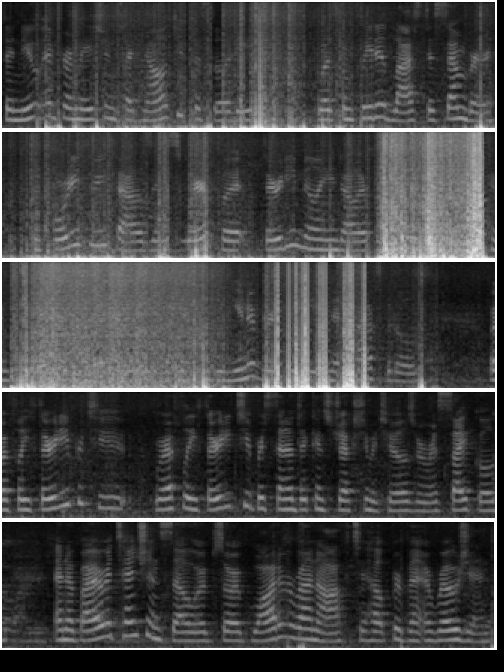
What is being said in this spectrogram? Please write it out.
the new Information Technology Facility was completed last December. The 43,000 square foot, $30 million facility computer technology the university and its hospitals. Roughly 32, roughly 32% of the construction materials were recycled, and a bioretention cell will absorb water runoff to help prevent erosion.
